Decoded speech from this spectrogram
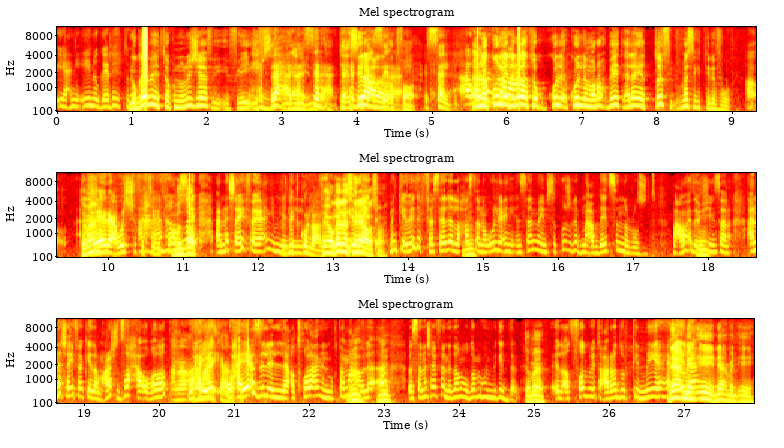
يعني إيه نجابة التكنولوجيا؟ نجابة التكنولوجيا في في في يحبها تأثيرها تأثيرها على الأطفال. السلبي. أنا كل دلوقتي كل كل ما أروح بيت ألاقي الطفل ماسك التليفون. تمام. شارع وشه في أنا التليفون. بالظبط. أنا شايفة يعني من البيت ال- كله على. عجالة سريعة سمحت من كمية الفساد اللي حصل أنا بقول يعني إنسان ما يمسكوش غير مع بداية سن الرشد مع 21 سنة. أنا شايفة كده ما أعرفش صح أو غلط أنا- وحي... وهيعزل الأطفال عن المجتمع مم. أو لأ مم. بس أنا شايفة إن ده موضوع مهم جدا. تمام. الأطفال بيتعرضوا لكمية هائلة. نعمل إيه؟ نعمل إيه؟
